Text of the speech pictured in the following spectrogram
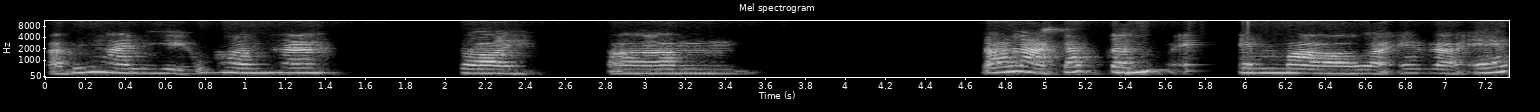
Và thứ hai là hiểu hơn ha. Rồi um, đó là cách tính MRF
